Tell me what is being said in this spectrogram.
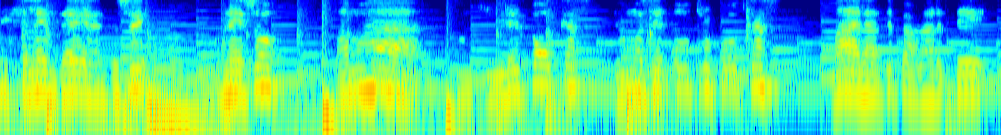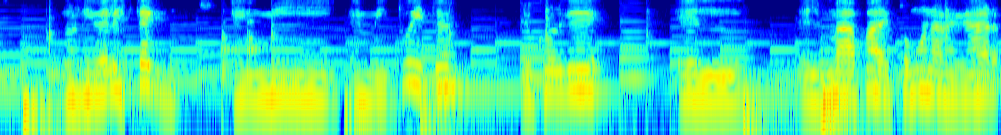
Excelente, Edgar. Entonces, con eso vamos a concluir el podcast y vamos a hacer otro podcast más adelante para hablar de los niveles técnicos. En mi, en mi Twitter yo colgué el, el mapa de cómo navegar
